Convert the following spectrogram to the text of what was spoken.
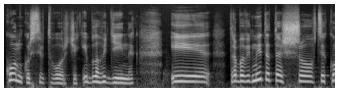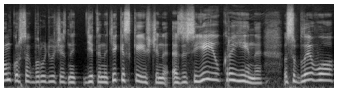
конкурсів творчих і благодійних. І треба відмітити, що в цих конкурсах беруть участь діти не тільки з Київщини, а з усієї України. Особливо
